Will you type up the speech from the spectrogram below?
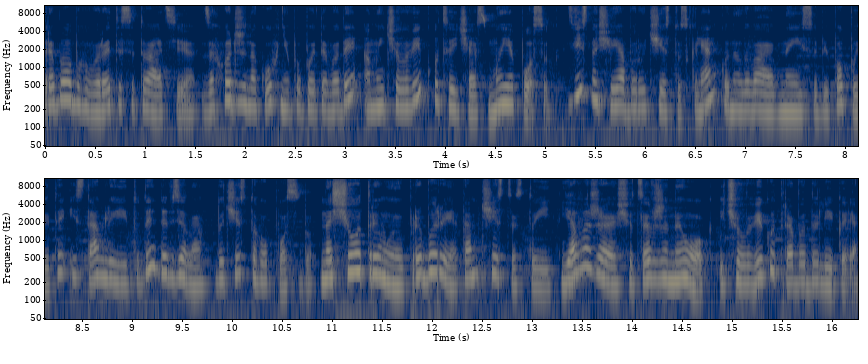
треба обговорити ситуацію. Заходжу на кухню попити води, а мій чоловік у цей час миє посуд. Звісно, що я беру чисту склянку, наливаю в неї собі попити і ставлю її туди, де взяла, до чистого посуду. На що отримую? Прибери, там чисто стоїть. Я вважаю, що це вже не ок, і чоловіку треба до лікаря.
